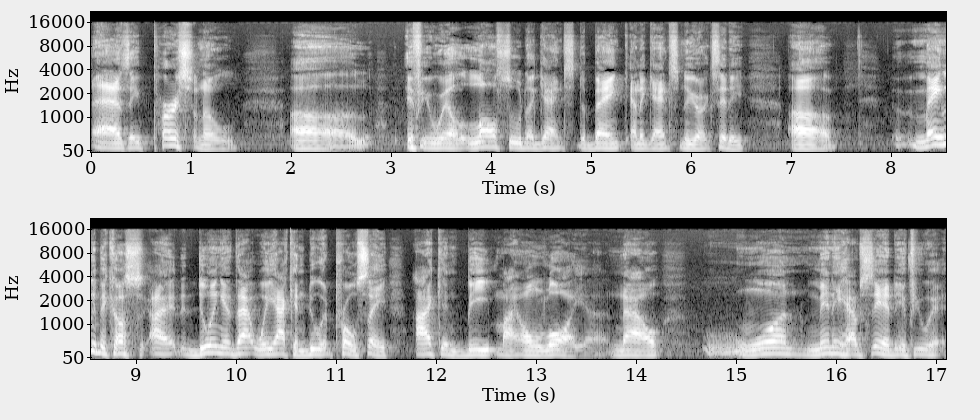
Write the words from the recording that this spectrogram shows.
as a personal uh, if you will, lawsuit against the bank and against New York City. Uh, mainly because I, doing it that way, I can do it pro se. I can be my own lawyer. Now, one, many have said if you,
